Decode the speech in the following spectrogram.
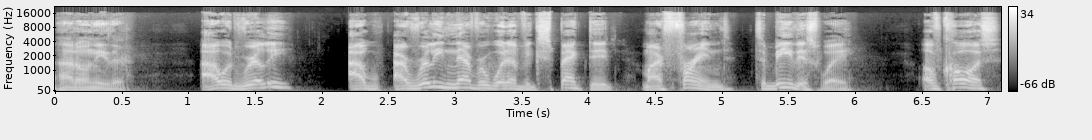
I don't either. I would really, I, I really never would have expected my friend to be this way. Of course,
